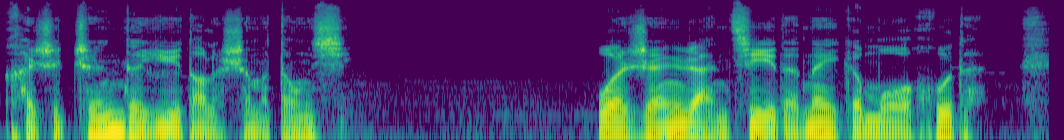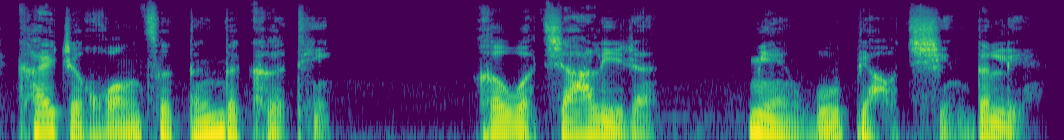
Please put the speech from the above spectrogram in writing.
还是真的遇到了什么东西。我仍然记得那个模糊的、开着黄色灯的客厅，和我家里人面无表情的脸。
